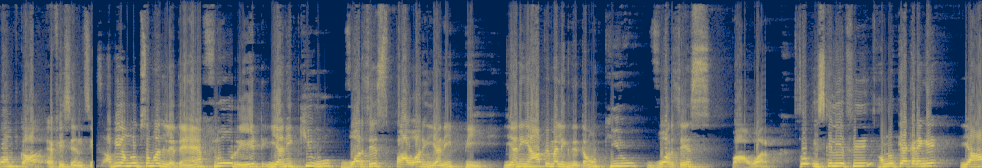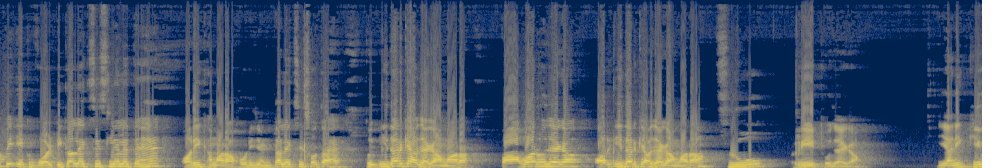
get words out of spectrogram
पंप का एफिशिएंसी अभी हम लोग समझ लेते हैं फ्लो रेट यानी क्यू वर्सेस पावर यानी P यानी यहाँ पे मैं लिख देता हूँ क्यू वर्सेस पावर तो इसके लिए फिर हम लोग क्या करेंगे? यहाँ पे एक वर्टिकल एक्सिस ले लेते हैं और एक हमारा होरिजेंटल एक्सिस होता है। तो इधर क्या हो जाएगा हमारा? पावर हो जाएगा और इधर क्या हो जाएगा हमारा? फ्लो रेट हो जाएगा। यानी Q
